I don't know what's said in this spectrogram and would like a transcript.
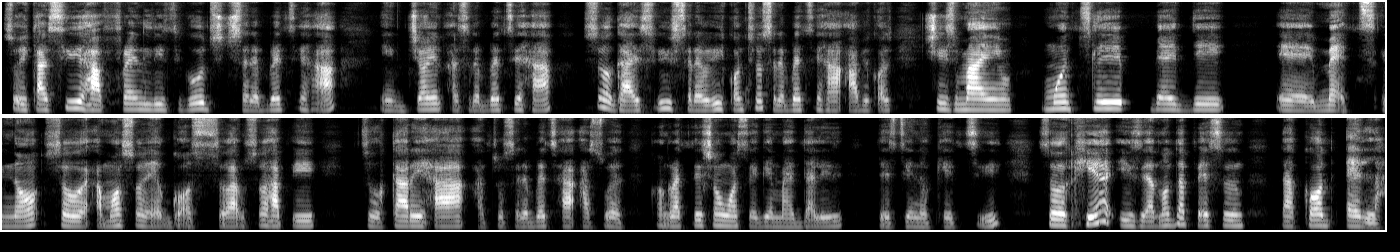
So you can see her friend Liz Gold celebrating her enjoying and celebrating her. So guys you celebrate you continue celebrating her uh, because she's my monthly birthday uh, met you know? So i'm also a ghost so i'm so happy to carry her and to celebrate her as well. Congratulations once again my darling destiny oketi. So here is another person that called ella.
